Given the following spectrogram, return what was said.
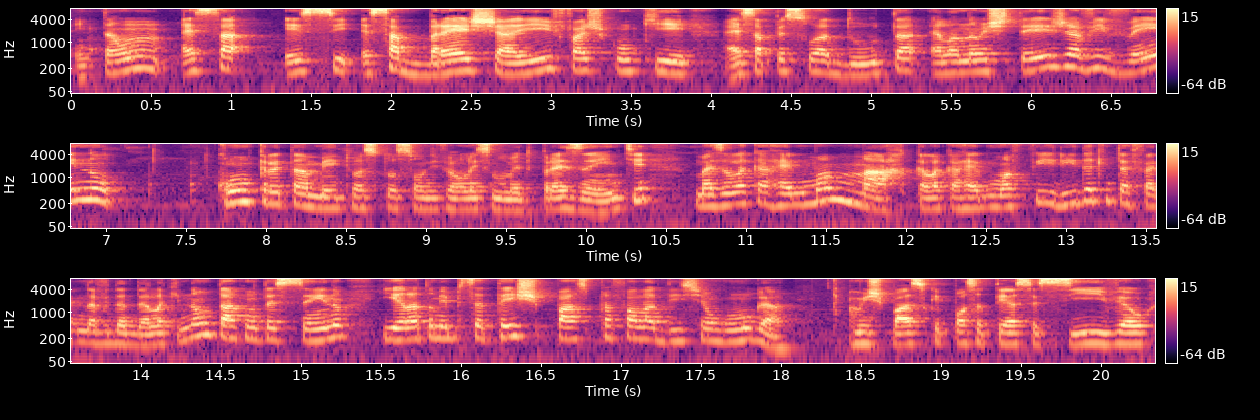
Então, essa, esse, essa brecha aí faz com que essa pessoa adulta ela não esteja vivendo concretamente uma situação de violência no momento presente, mas ela carrega uma marca, ela carrega uma ferida que interfere na vida dela que não está acontecendo e ela também precisa ter espaço para falar disso em algum lugar um espaço que possa ter acessível,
